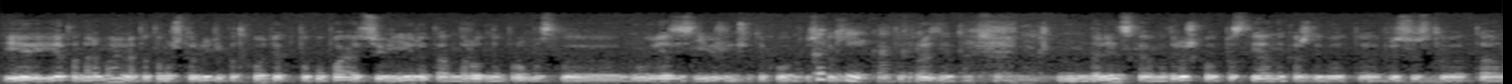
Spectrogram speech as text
И, и это нормально, потому что люди подходят, покупают сувениры, там, народные промыслы. Ну, я здесь не вижу ничего такого. Какие конкретно сувениры? Налинская, матрешка вот постоянно каждый год э, присутствует. Там,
